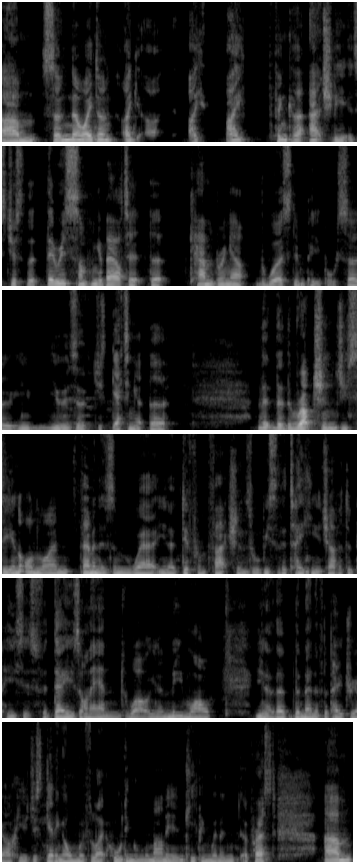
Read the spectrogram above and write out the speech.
Um, so no, I don't. I I I think that actually it's just that there is something about it that can bring out the worst in people. So you you sort of just getting at the the, the, the ructions you see in online feminism where, you know, different factions will be sort of taking each other to pieces for days on end while, you know, meanwhile, you know, the, the men of the patriarchy are just getting on with like hoarding all the money and keeping women oppressed. Um,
